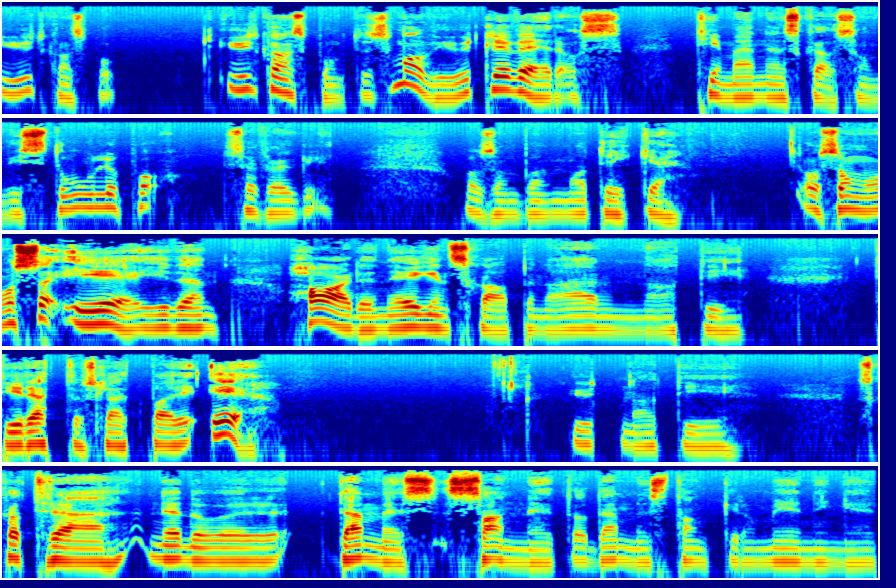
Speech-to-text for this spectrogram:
i utgangspunkt, utgangspunktet så må vi utlevere oss til mennesker som vi stoler på, selvfølgelig. Og som på en måte ikke Og som også er i den, har den egenskapen og evnen at de, de rett og slett bare er. Uten at de skal tre nedover deres sannhet og deres tanker og meninger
